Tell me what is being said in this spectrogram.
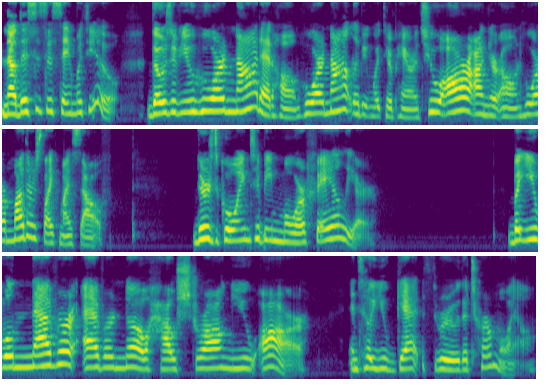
Now, this is the same with you. Those of you who are not at home, who are not living with your parents, who are on your own, who are mothers like myself, there's going to be more failure. But you will never ever know how strong you are until you get through the turmoil.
